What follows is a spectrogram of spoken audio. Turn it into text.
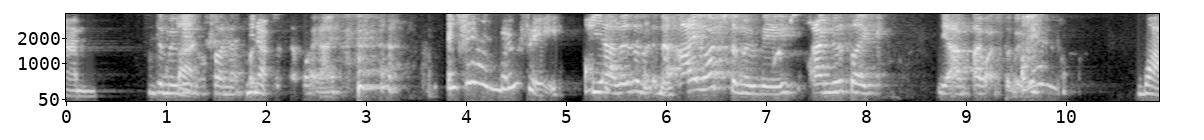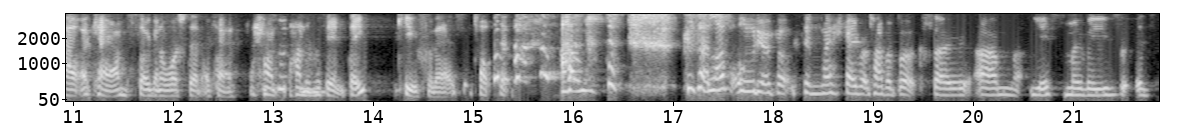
Um, the movie's but, also on Netflix, you know, just FYI. is there a movie? Oh, yeah, there's a. I watched the movie. I'm just like, yeah, I watched the movie. Um, wow. Okay, I'm so gonna watch that. Okay, hundred percent. Thank you for that top tip. Because um, I love audiobooks and my favorite type of book. So um, yes, movies. It's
